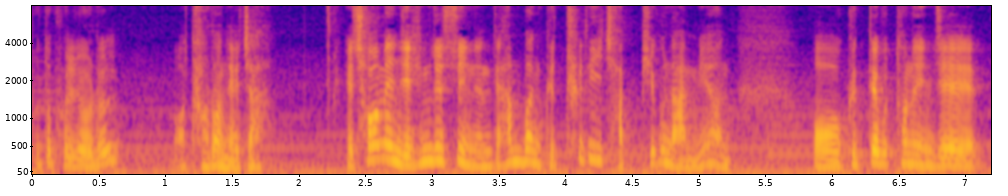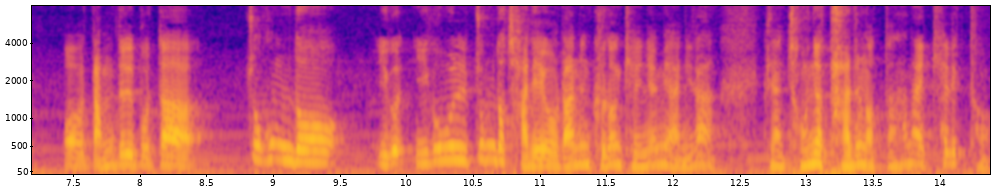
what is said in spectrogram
포트폴리오를 어, 다뤄내자. 처음에 이제 힘들 수 있는데 한번 그 틀이 잡히고 나면 어, 그때부터는 이제 어, 남들보다 조금 더 이거, 이걸 좀 더 잘해요 라는 그런 개념이 아니라 그냥 전혀 다른 어떤 하나의 캐릭터.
